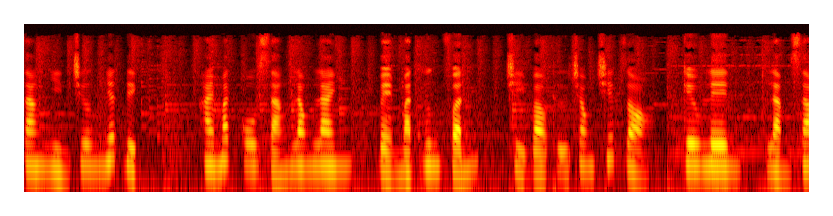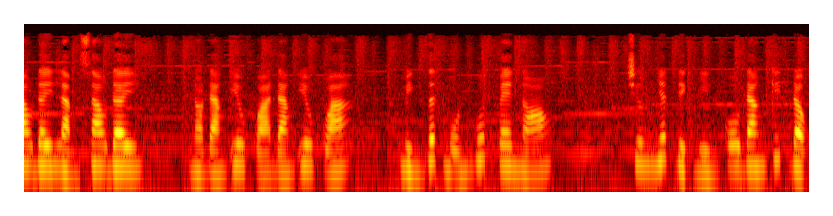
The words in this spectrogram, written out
sang nhìn Trương Nhất Địch. Hai mắt cô sáng long lanh, vẻ mặt hưng phấn, chỉ vào thứ trong chiếc giỏ, kêu lên, làm sao đây làm sao đây? Nó đáng yêu quá đáng yêu quá, mình rất muốn vuốt ve nó. Trương Nhất Địch nhìn cô đang kích động,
